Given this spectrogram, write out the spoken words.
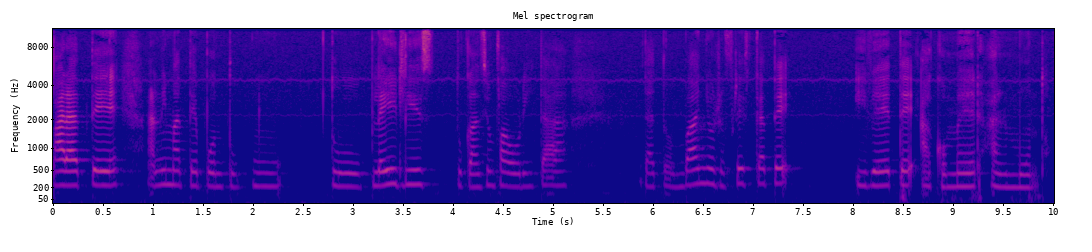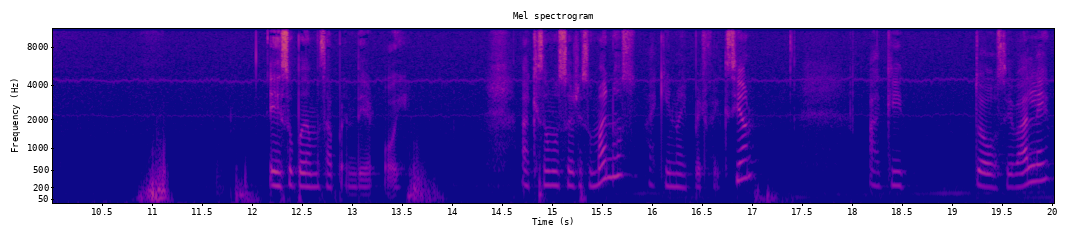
párate, anímate, pon tu, tu playlist, tu canción favorita, date un baño, refrescate y vete a comer al mundo. eso podemos aprender hoy. Aquí somos seres humanos, aquí no hay perfección, aquí todo se vale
